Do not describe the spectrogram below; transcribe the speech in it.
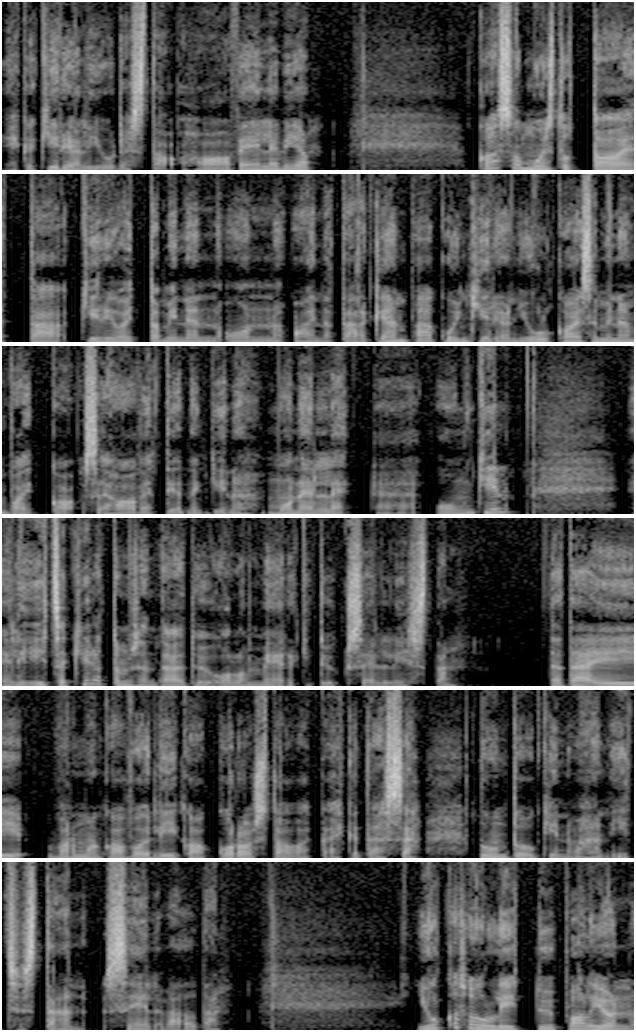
ehkä kirjailijuudesta haaveilevia – Kassa muistuttaa, että kirjoittaminen on aina tärkeämpää kuin kirjan julkaiseminen, vaikka se haave tietenkin monelle äh, onkin. Eli itse kirjoittamisen täytyy olla merkityksellistä. Tätä ei varmaankaan voi liikaa korostaa, vaikka ehkä tässä tuntuukin vähän itsestään selvältä. Julkaisuun liittyy paljon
